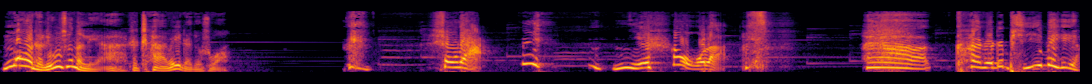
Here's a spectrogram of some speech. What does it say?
摸着刘星的脸，是颤巍着就说：“ 兄弟，你你瘦了，哎呀，看着这疲惫呀，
